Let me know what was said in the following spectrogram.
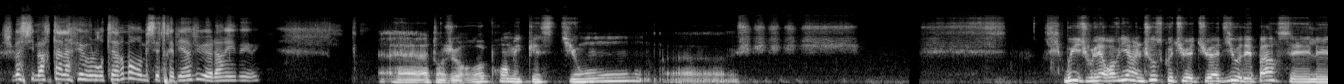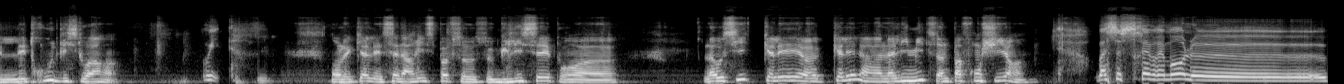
Je sais pas si Martin l'a fait volontairement, mais c'est très bien vu à l'arrivée, oui. Euh, attends, je reprends mes questions. Euh... Oui, je voulais revenir à une chose que tu, tu as dit au départ, c'est les, les, trous de l'histoire. Oui. Dans lesquels les scénaristes peuvent se, se glisser pour. Euh... Là aussi, quelle est, euh, quelle est la, la, limite à ne pas franchir? Bah, Ce serait vraiment le.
